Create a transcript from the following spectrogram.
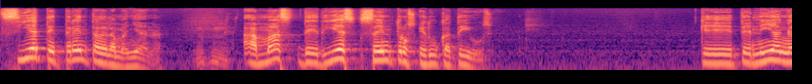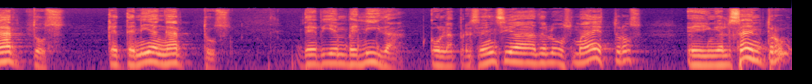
7.30 de la mañana a más de 10 centros educativos que tenían actos, que tenían actos de bienvenida con la presencia de los maestros en el centro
